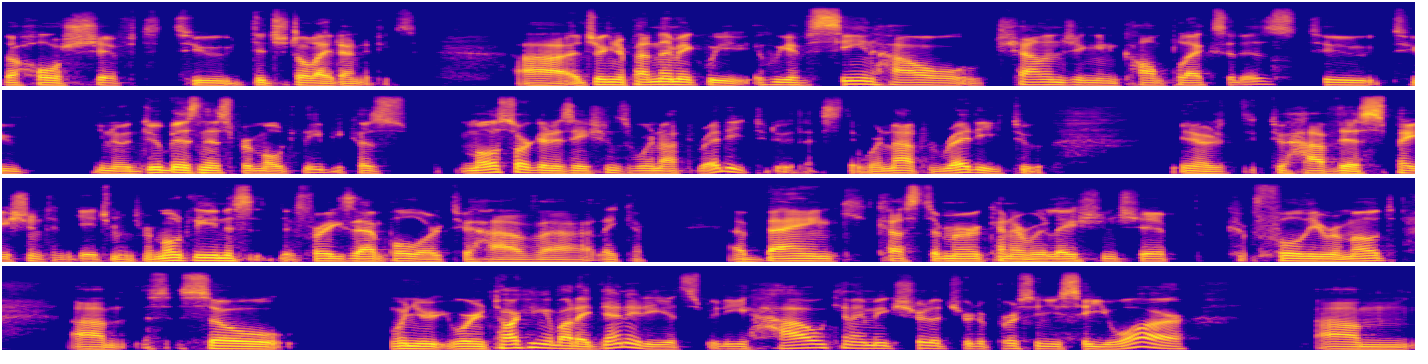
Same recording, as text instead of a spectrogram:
the whole shift to digital identities. Uh, during the pandemic, we we have seen how challenging and complex it is to to you know do business remotely because most organizations were not ready to do this. They were not ready to you know to, have this patient engagement remotely, for example, or to have uh, like a, a bank customer kind of relationship fully remote. Um, so when you're when you're talking about identity, it's really how can I make sure that you're the person you say you are, um,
